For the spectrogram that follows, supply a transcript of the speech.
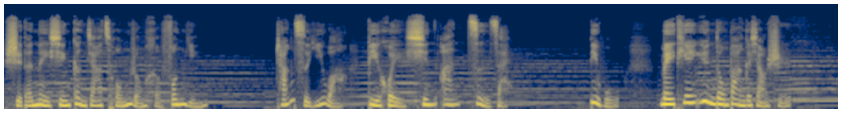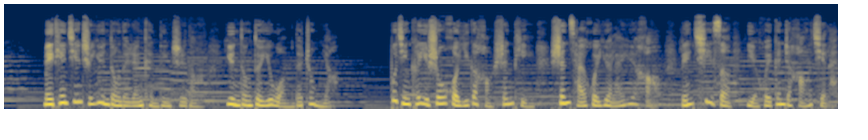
使得内心更加从容和丰盈。长此以往，必会心安自在。第五，每天运动半个小时。每天坚持运动的人肯定知道，运动对于我们的重要，不仅可以收获一个好身体，身材会越来越好，连气色也会跟着好起来。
